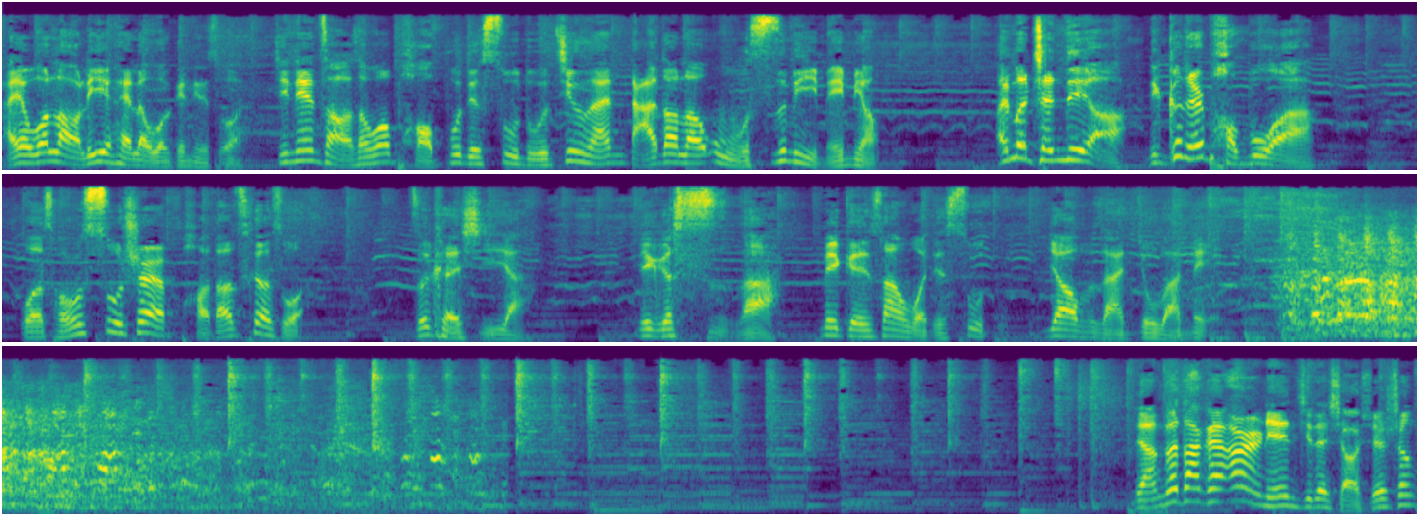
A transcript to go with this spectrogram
哎呀，我老厉害了，我跟你说，今天早上我跑步的速度竟然达到了五十米每秒。哎呀妈，真的呀？你搁哪儿跑步啊？我从宿舍跑到厕所，只可惜呀，那个屎啊！没跟上我的速度，要不然就完美了。两个大概二年级的小学生，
